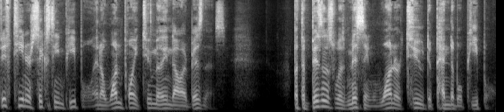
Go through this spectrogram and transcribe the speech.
15 or 16 people in a $1.2 million business. But the business was missing one or two dependable people.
